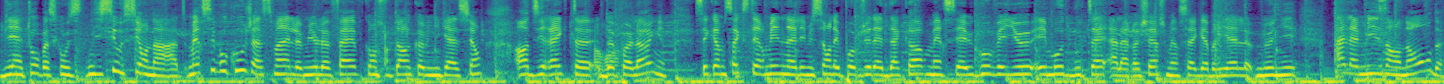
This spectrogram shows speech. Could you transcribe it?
Bientôt parce qu'ici aussi on a hâte. Merci beaucoup Jasmin Lemieux Lefebvre, consultant en communication en direct euh, de Pologne. C'est comme ça que se termine l'émission. On n'est pas obligé d'être d'accord. Merci à Hugo Veilleux et Maude Boutet à la recherche. Merci à Gabriel Meunier à la mise en onde.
